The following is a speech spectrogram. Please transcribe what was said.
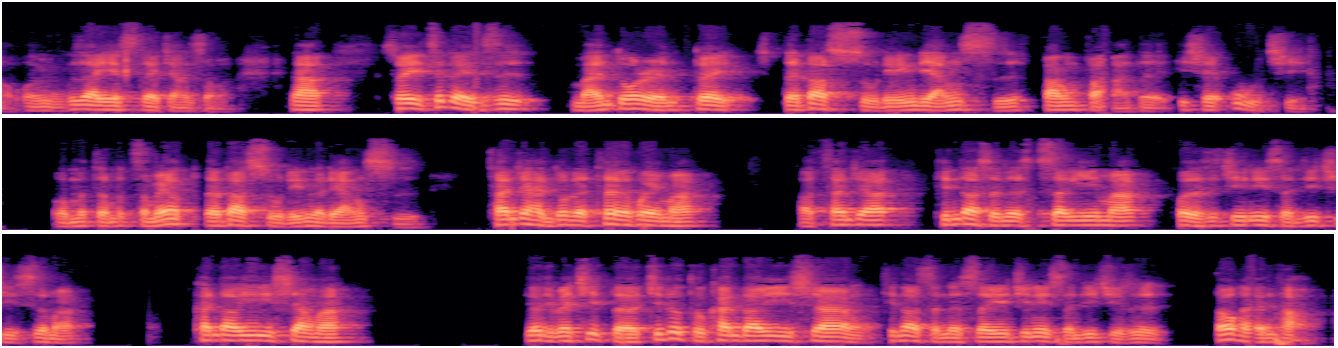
啊，我们不知道耶稣在讲什么。那所以这个也是蛮多人对得到属灵粮食方法的一些误解。我们怎么怎么样得到属灵的粮食？参加很多的特会吗？啊，参加听到神的声音吗？或者是经历神迹启示吗？看到异象吗？有你们记得，基督徒看到异象、听到神的声音、经历神迹启示都很好。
